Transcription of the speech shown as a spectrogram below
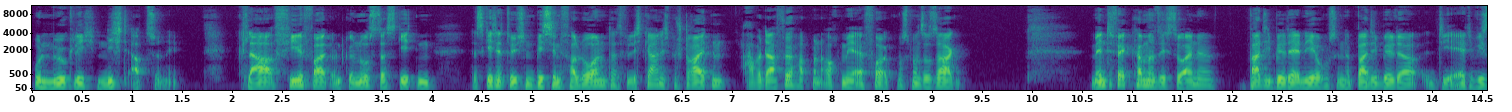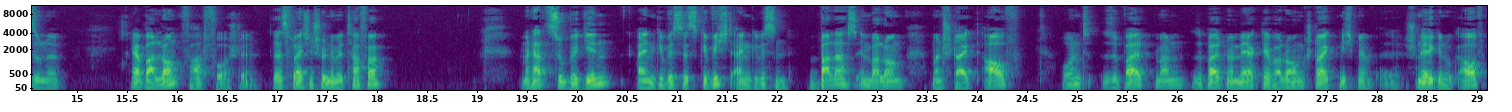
unmöglich, nicht abzunehmen. Klar, Vielfalt und Genuss, das geht, das geht natürlich ein bisschen verloren, das will ich gar nicht bestreiten, aber dafür hat man auch mehr Erfolg, muss man so sagen. Im Endeffekt kann man sich so eine Bodybuilder-Ernährung, so eine Bodybuilder-Diät wie so eine ja, Ballonfahrt vorstellen. Das ist vielleicht eine schöne Metapher. Man hat zu Beginn ein gewisses Gewicht, einen gewissen Ballast im Ballon, man steigt auf, und sobald man, sobald man merkt, der Ballon steigt nicht mehr äh, schnell genug auf,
